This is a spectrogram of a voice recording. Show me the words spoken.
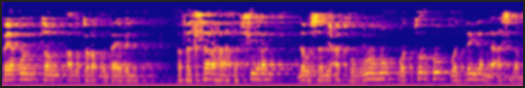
ፈየቁል እቶም ኣብኡ ተረኽቡ እንታይ ብል ፈፈሰረሃ ተፍሲራ ለው ሰሚዐት ሩሙ ወቱርኩ ወደይለም ላኣስለሙ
